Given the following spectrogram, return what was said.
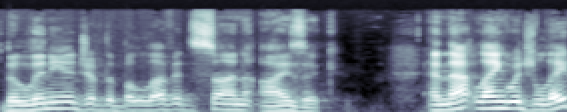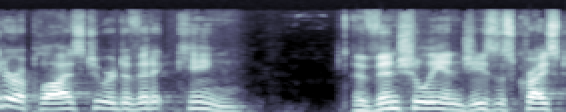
the lineage of the beloved son Isaac. And that language later applies to her Davidic king. Eventually, in Jesus Christ,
